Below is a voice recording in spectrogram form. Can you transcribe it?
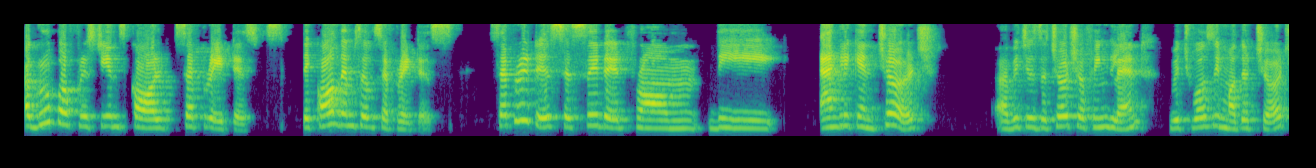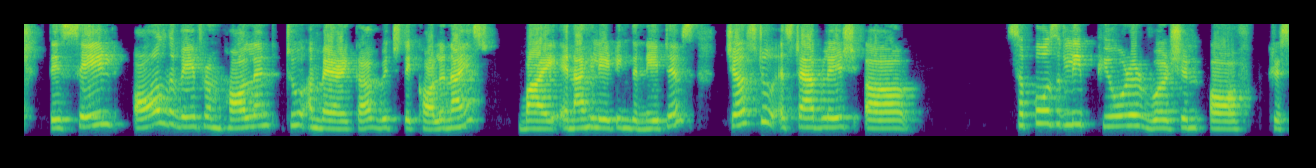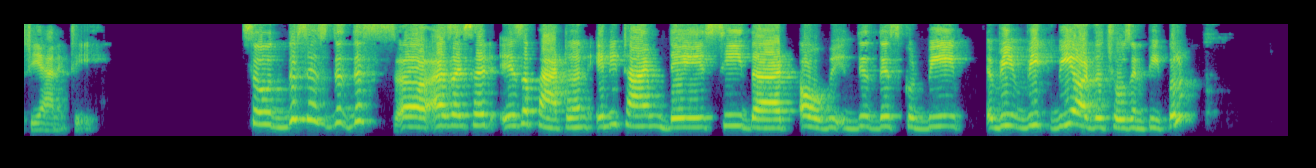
A group of Christians called separatists. They call themselves separatists. Separatists seceded from the Anglican Church, uh, which is the Church of England, which was the mother church. They sailed all the way from Holland to America, which they colonized by annihilating the natives, just to establish a supposedly purer version of Christianity. So this is this, uh, as I said, is a pattern. Anytime they see that, oh, we, this could be we we we are the chosen people.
